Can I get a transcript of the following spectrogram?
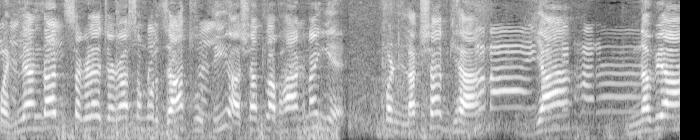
पहिल्यांदाच सगळ्या जगासमोर जात होती अशातला भाग नाहीये. पण लक्षात घ्या या नव्या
